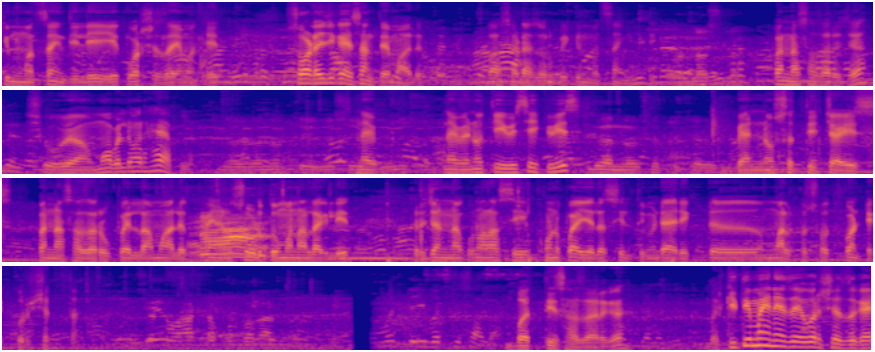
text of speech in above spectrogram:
किंमत सांगितलेली आहे. एक वर्षाचं आहे म्हणते सोडायची काय सांगताय मालक? पासष्ट हजार रुपये किंमत सांगितली. पन्नास हजाराच्या शिव मोबाईल नंबर आहे आपला? नव नव्याण्णव तेवीस एकवीस? ब्याण्णव सत्तेचाळीस. पन्नास हजार रुपयाला मालक फायनल सोडतो म्हणा लागलेत. तर ज्यांना कोणाला असे खोंड पाहिजे असेल तुम्ही डायरेक्ट मालकासोबत कॉन्टॅक्ट करू शकता. बत्तीस हजार का? बरं किती महिन्याचं आहे वर्षाचं काय?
